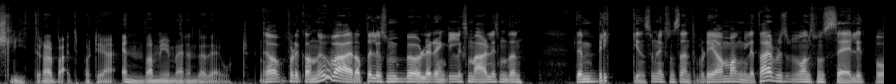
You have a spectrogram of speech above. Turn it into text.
sliter Arbeiderpartiet enda mye mer enn det de har gjort. Ja, for det kan jo være at det liksom Bøhler egentlig liksom er liksom den, den brikken som liksom Senterpartiet har manglet her. for Hvis man liksom ser litt på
